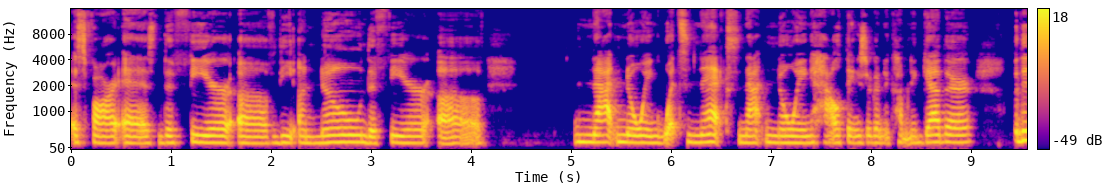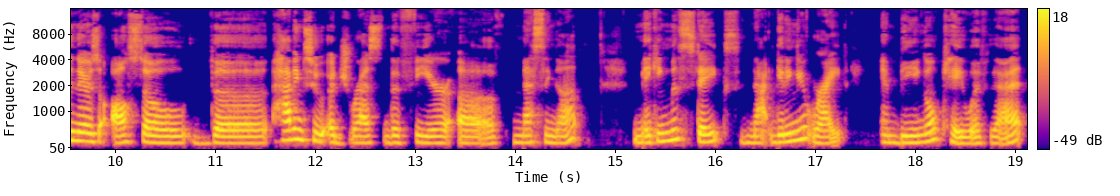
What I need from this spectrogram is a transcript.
as far as the fear of the unknown, the fear of not knowing what's next, not knowing how things are going to come together. But then there's also the having to address the fear of messing up, making mistakes, not getting it right, and being okay with that.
